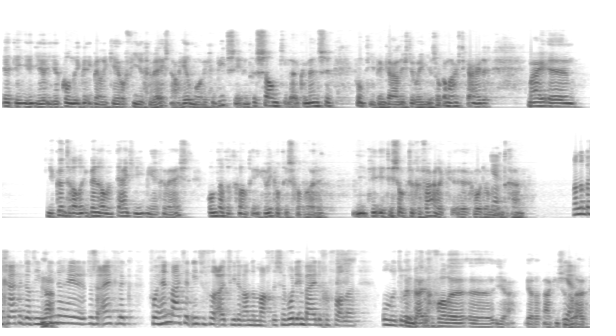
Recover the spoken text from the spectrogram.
Je, je, je kon, ik, ben al een keer of vier geweest. Nou, heel mooi gebied, zeer interessant, leuke mensen. vond die Bengalis, de Rohingyas ook allemaal hartstikke aardig. Maar uh, je kunt er al, ik ben er al een tijdje niet meer geweest, omdat het gewoon te ingewikkeld is geworden. Het, is ook te gevaarlijk uh, geworden om ja. te gaan. Want dan begrijp ik dat die minderheden, dus eigenlijk voor hen maakt het niet zoveel uit wie er aan de macht is. Zij worden in beide gevallen onderdrukt. In beide gevallen, uh, ja. ja, dat maakt niet zoveel ja. uit.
